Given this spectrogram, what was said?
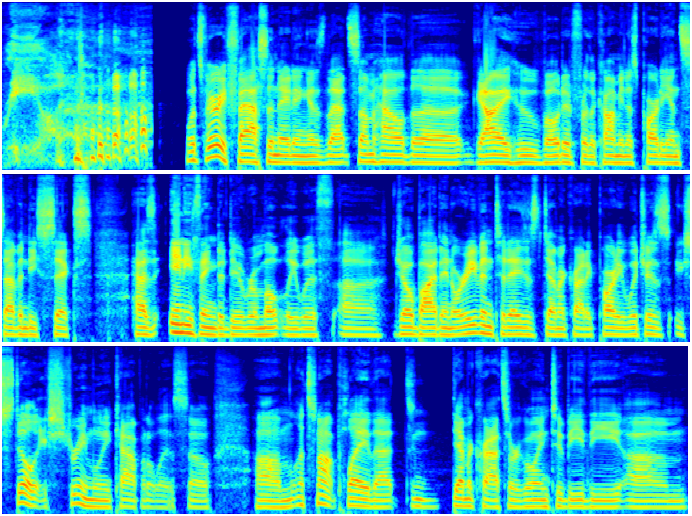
real. What's very fascinating is that somehow the guy who voted for the Communist Party in 76 has anything to do remotely with uh, Joe Biden or even today's Democratic Party, which is still extremely capitalist. So um, let's not play that Democrats are going to be the. Um,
